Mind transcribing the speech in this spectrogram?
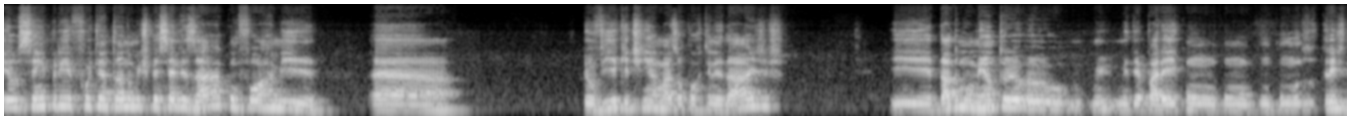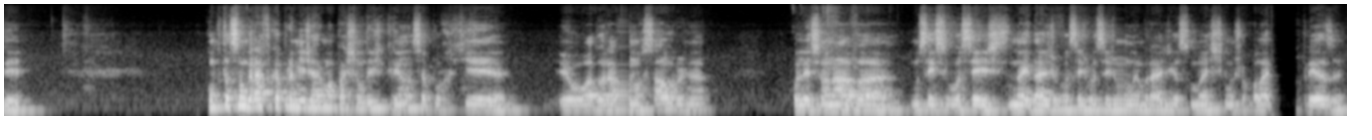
eu sempre fui tentando me especializar conforme é, eu via que tinha mais oportunidades. E, dado momento, eu, eu me deparei com, com, com, o mundo do 3D. Computação gráfica, para mim, já era uma paixão desde criança, porque eu adorava dinossauros, né? Colecionava, não sei se vocês, na idade de vocês, vocês vão lembrar disso, mas tinha um chocolate surpresa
